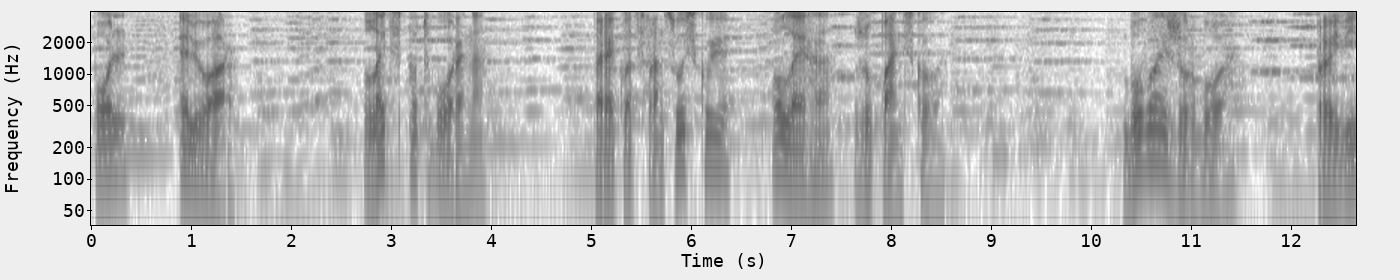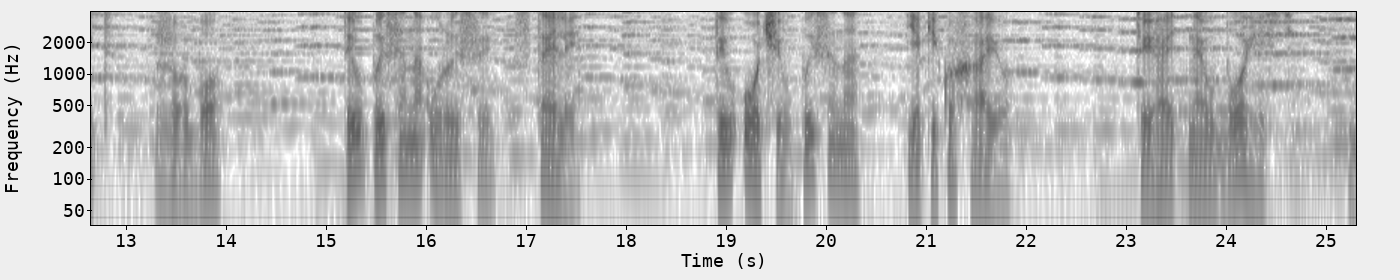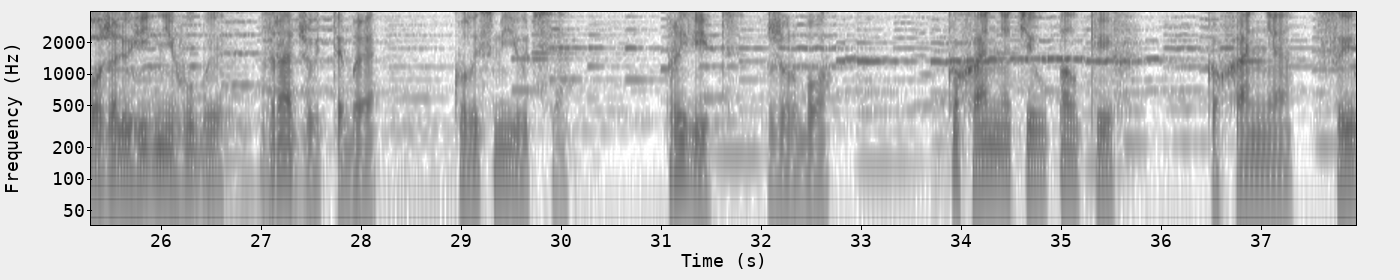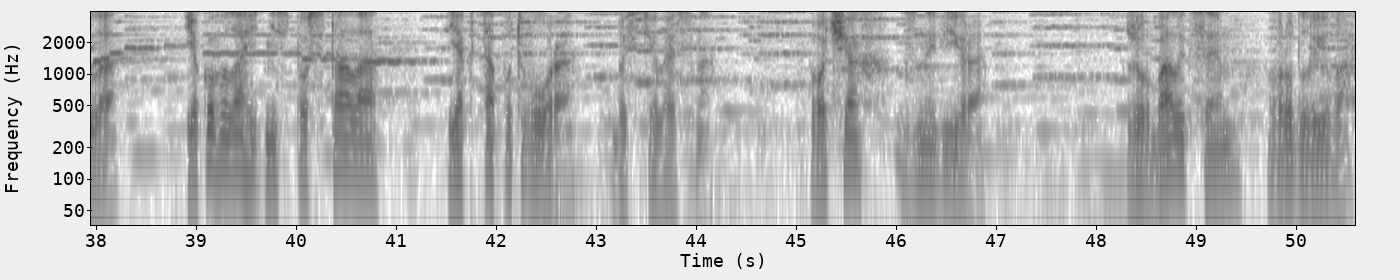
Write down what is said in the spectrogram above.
Поль Елюар Ледь спотворена. Переклад з французької Олега Жупанського. Бувай, журбо. Привіт, журбо. Ти вписана у риси стелі. Ти в очі вписана, які кохаю. Ти геть не убогість, бо жалюгідні губи зраджують тебе, коли сміються. Привіт, журбо. Кохання тіл палких, кохання сила, якого лагідність постала, як та потвора безтілесна, в очах зневіра, журба лицем вродлива,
